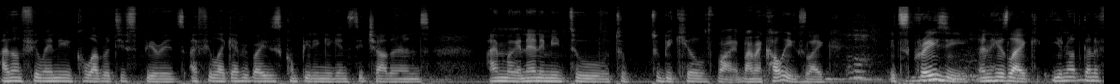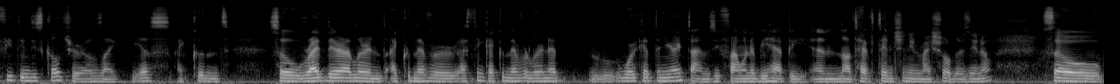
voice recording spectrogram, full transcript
I don't feel any collaborative spirits. I feel like everybody's competing against each other and I'm an enemy to, to, to be killed by, by my colleagues. Like, it's crazy. And he's like, You're not going to fit in this culture. I was like, Yes, I couldn't. So, right there, I learned I could never, I think I could never learn at, work at the New York Times if I want to be happy and not have tension in my shoulders, you know? So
